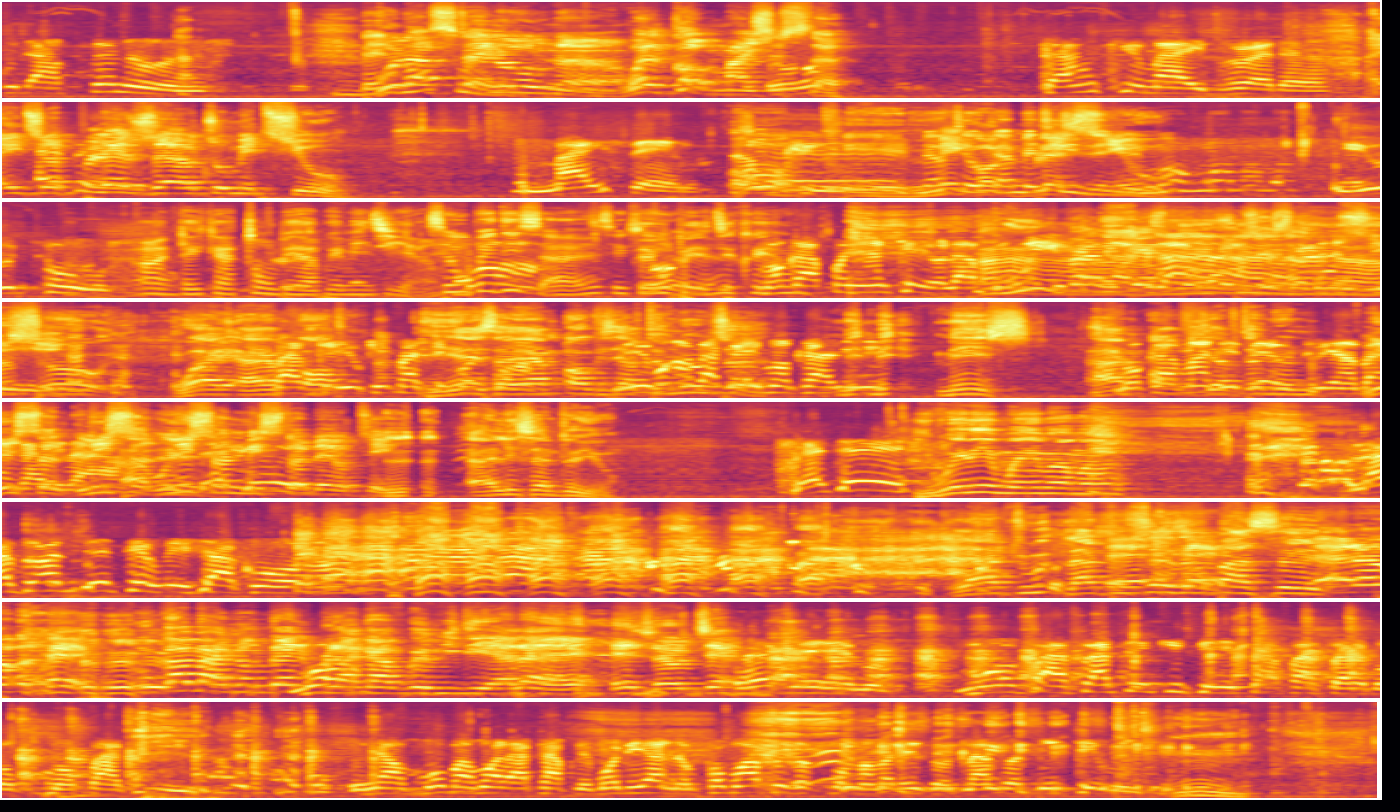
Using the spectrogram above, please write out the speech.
Good afternoon. Ah. Good afternoon. Welcome my sister. Oh. Thank you, my brother. It's a pleasure to meet you. Myself. Okay, may God bless you. You too. Ah, il est tombé après-midi. hein. C'est peut dire ça, hein? C'est C'est au pays, hein? c'est Mon créole. gars, prends un caillou là Oui, c'est c'est. So, why I am off? Yes, I am off afternoon, sir. mi- Miss, I'm off dit afternoon. Listen, listen, Ah, oui. listen, Mr. L- I listen to you. Bete, Oui, oui, oui, maman. La zone de Terry Jaco. La tout, la tout chose a passé. Alors, pourquoi pas une belle blague après-midi, là, hein? Mon pas ça te quitté, ça passe là bon mon parti. Non, mon maman la tape, mon dia non, faut moi présente mon maman les autres la zone.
